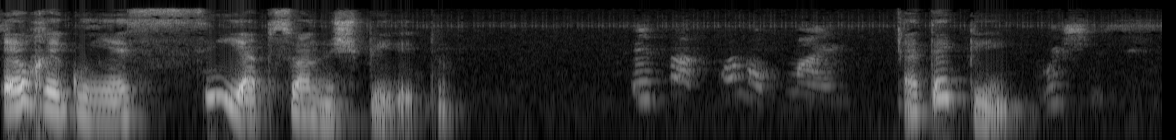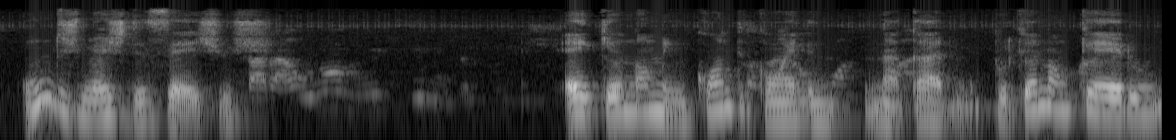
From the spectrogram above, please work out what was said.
Eu reconheci a pessoa no espírito. Até que um dos meus desejos é que eu não me encontre com ele na carne, porque eu não quero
